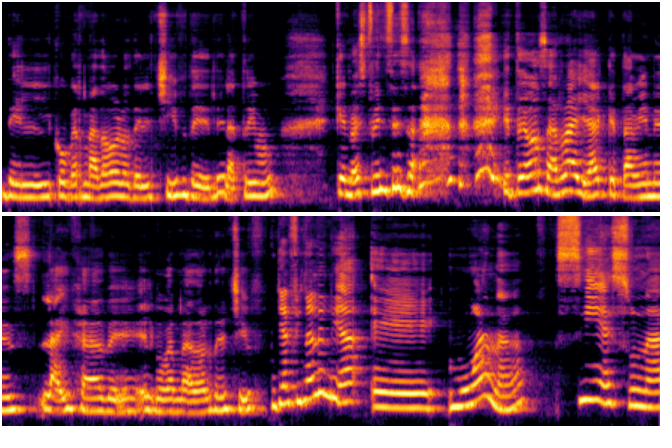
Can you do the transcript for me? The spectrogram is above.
del gobernador o del chief de, de la tribu, que no es princesa. y tenemos a Raya, que también es la hija del gobernador del chief. Y al final del día, eh, Moana sí es una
